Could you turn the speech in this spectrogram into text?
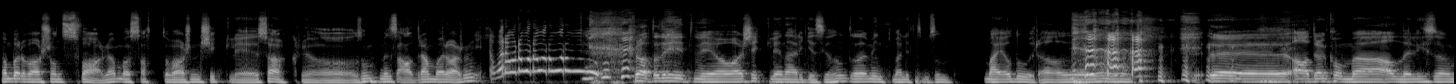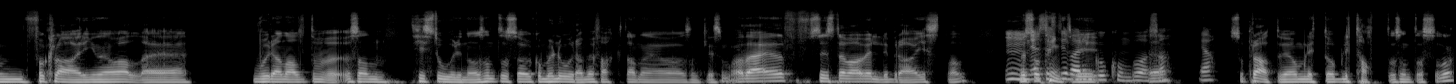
Han bare var sånn svarlig, Han bare satt og var sånn skikkelig saklig og sånt, mens Adrian bare var sånn Prata dritmye og var skikkelig energisk og sånt, og det minte meg litt om sånn meg og Nora. Og, Eh, Adrian kom med alle liksom forklaringene og alle hvordan alt sånn historiene og sånt, og så kommer Nora med faktaene og sånt, liksom. Og det, jeg syns det var veldig bra gjestevalg. Mm, jeg syns de var vi- en god kombo også. Ja. Så prater vi om litt å bli tatt og sånt også, da.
